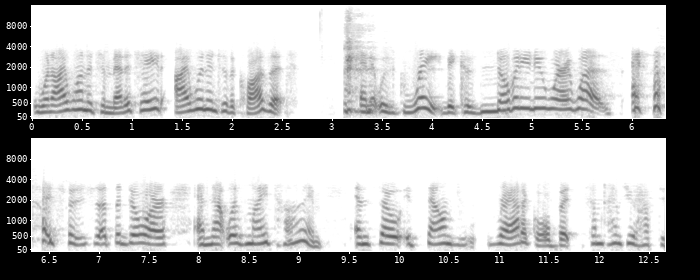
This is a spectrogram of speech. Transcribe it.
when I wanted to meditate, I went into the closet and it was great because nobody knew where I was. I just shut the door and that was my time. And so it sounds radical, but sometimes you have to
